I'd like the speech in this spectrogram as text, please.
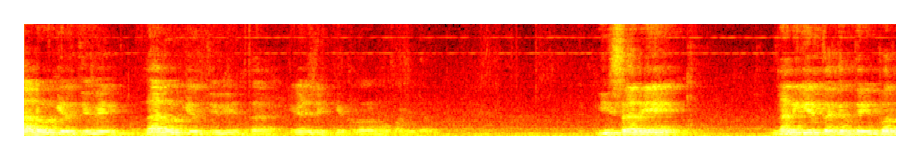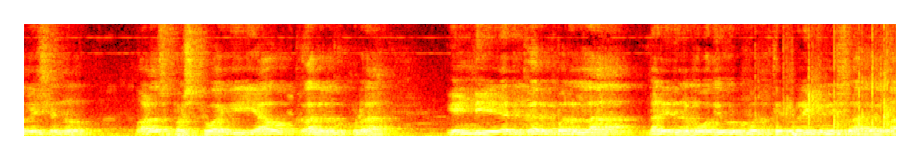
ನಾನು ಗೆಲ್ತೀವಿ ನಾನು ಗೆಲ್ತೀವಿ ಅಂತ ಹೇಳಲಿಕ್ಕೆ ಪ್ರಾರಂಭ ಮಾಡಿದ್ದಾರೆ. ಈ ಸಾರಿ ನನಗಿರ್ತಕ್ಕಂಥ ಇನ್ಫಾರ್ಮೇಶನ್ನು ಬಹಳ ಸ್ಪಷ್ಟವಾಗಿ ಯಾವ ಕಾಲಕ್ಕೂ ಕೂಡ ಎನ್ ಡಿ ಎ ಅಧಿಕಾರಕ್ಕೆ ಬರಲ್ಲ ನರೇಂದ್ರ ಮೋದಿ ಅವರು ಮತ್ತೆ ಪ್ರೈಮ್ ಮಿನಿಸ್ಟರ್ ಆಗಲ್ಲ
